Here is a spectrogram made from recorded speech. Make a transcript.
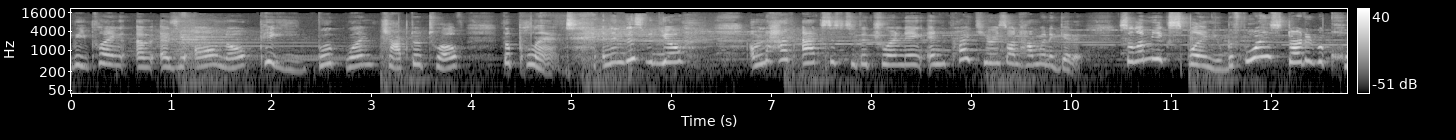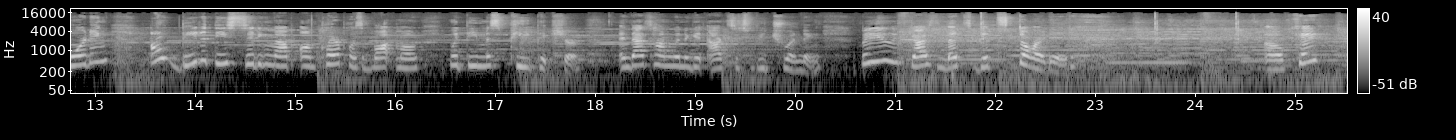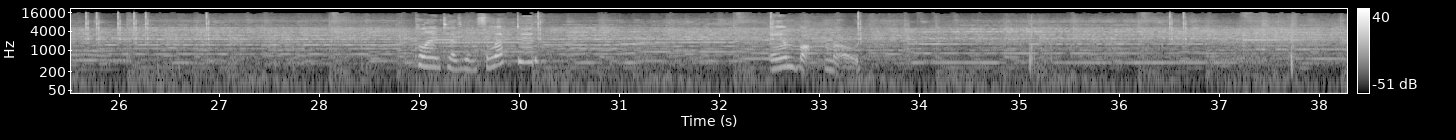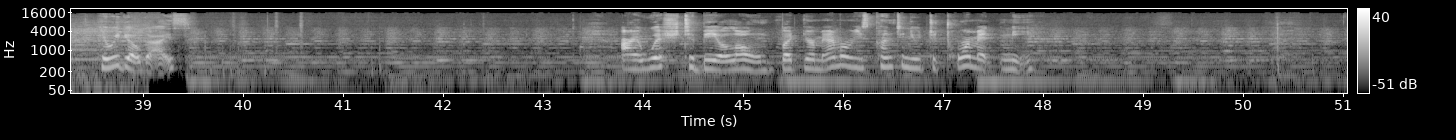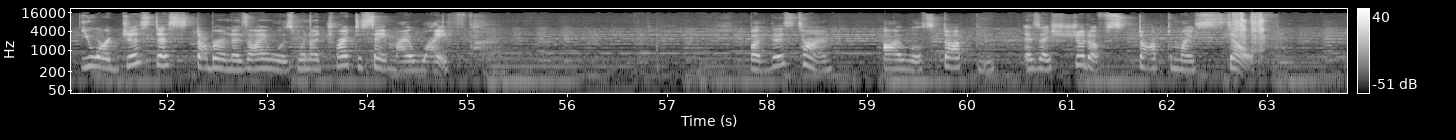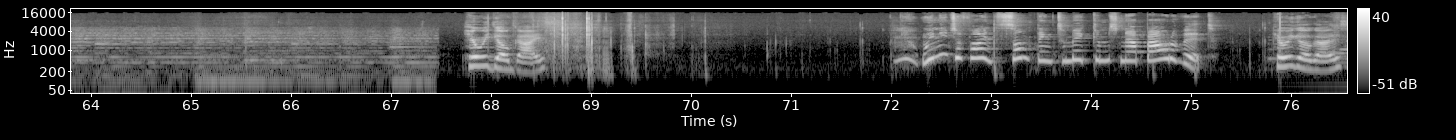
be playing, um, as you all know, Piggy, Book 1, Chapter 12, The Plant. And in this video, I'm gonna have access to the true ending and you're probably curious on how I'm gonna get it. So let me explain you. Before I started recording, I beated the city map on Player Plus bot mode with the Miss P picture. And that's how I'm gonna get access to the true ending. But anyways, guys, let's get started. Okay. Plant has been selected. And bot mode. Here we go, guys. I wish to be alone, but your memories continue to torment me. You are just as stubborn as I was when I tried to save my wife. But this time, I will stop you as I should have stopped myself. Here we go, guys. We need to find something to make him snap out of it. Here we go, guys.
